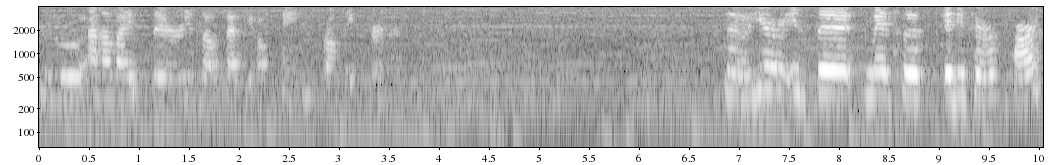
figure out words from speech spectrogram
to analyze the result that we obtain from the experiment. So here is the method editor part.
